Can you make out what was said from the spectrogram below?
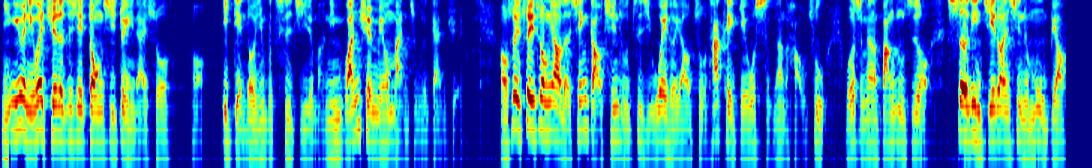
你因为你会觉得这些东西对你来说，哦，一点都已经不刺激了嘛？你完全没有满足的感觉。哦，所以最重要的，先搞清楚自己为何要做，它可以给我什么样的好处，我有什么样的帮助之后，设定阶段性的目标，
